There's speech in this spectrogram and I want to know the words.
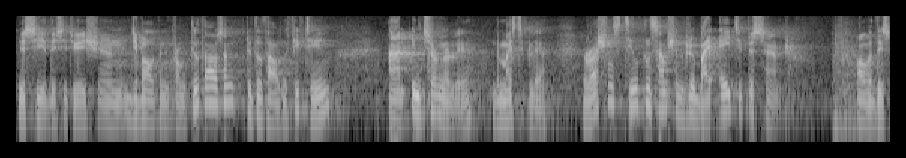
you see the situation developing from 2000 to 2015, and internally, domestically, Russian steel consumption grew by 80% over this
